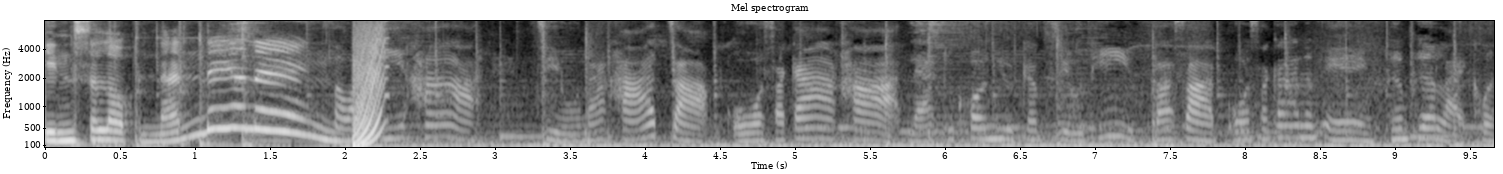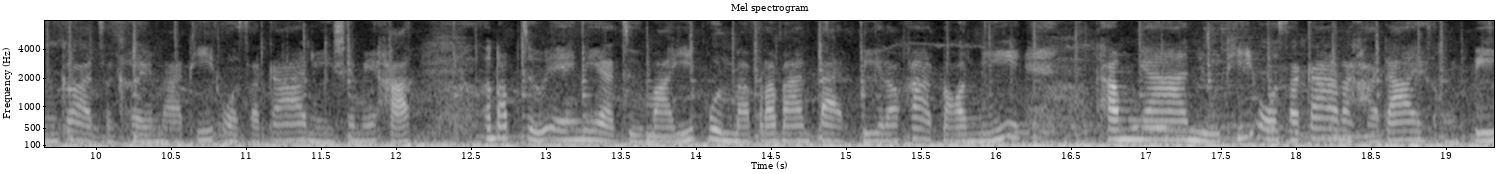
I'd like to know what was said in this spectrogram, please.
กินสลบนั้นแน่แน่สวัสดีค่ะ นะคะจากโอซาก้าค่ะ และทุกคนอยู่กับจิ๋วที่ปราสาทโอซาก้านั่นเอง เพื่อนๆหลายคนก็อาจจะเคยมาที่โอซาก้านี้ใช่ไหมคะสำหรับจิ๋วเองเนี่ยจิ๋วมาญี่ปุ่นมาประมาณ 8 ปีแล้วค่ะ ตอนนี้ทำงานอยู่ที่โอซาก้านะคะได้ 2 ปี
